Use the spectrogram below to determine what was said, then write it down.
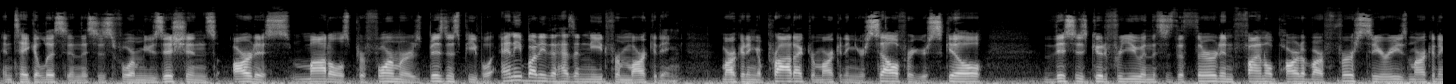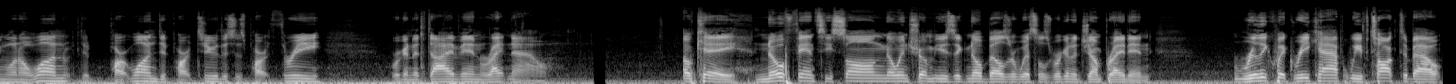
and take a listen. This is for musicians, artists, models, performers, business people, anybody that has a need for marketing, marketing a product or marketing yourself or your skill this is good for you. And this is the third and final part of our first series, Marketing 101. Did part one, did part two. This is part three. We're going to dive in right now. Okay, no fancy song, no intro music, no bells or whistles. We're going to jump right in. Really quick recap we've talked about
